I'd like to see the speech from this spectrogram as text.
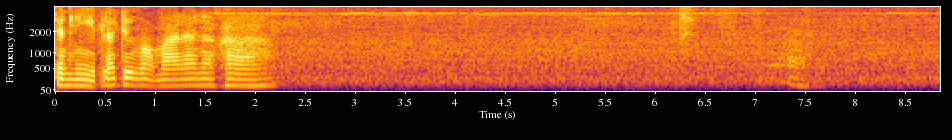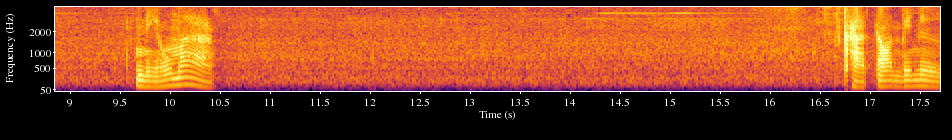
จะหนีบแล้วดึงออกมาแล้วนะคะเหนียวมาก ขาดตอนไปหนึ่ง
